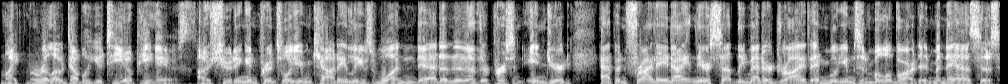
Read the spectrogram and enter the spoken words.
Mike Murillo, WTOP News. A shooting in Prince William County leaves one dead and another person injured. Happened Friday night near Sudley Manor Drive and Williamson Boulevard in Manassas.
